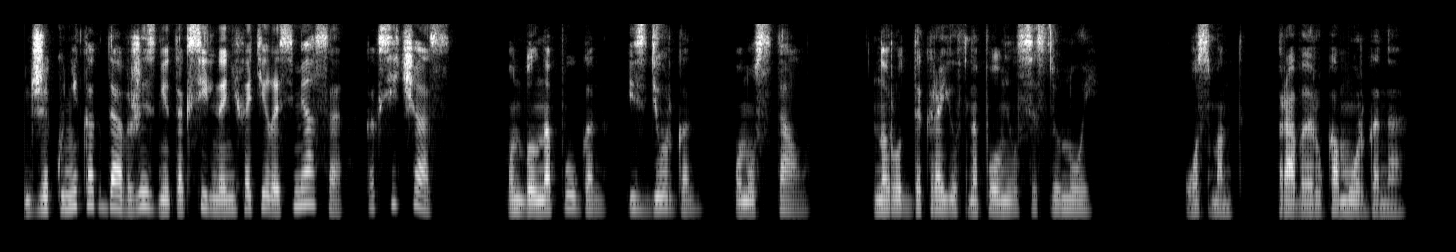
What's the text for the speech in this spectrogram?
Джеку никогда в жизни так сильно не хотелось мяса, как сейчас. Он был напуган, издерган, он устал. Но рот до краев наполнился слюной. «Осмонд», правая рука Моргана»,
